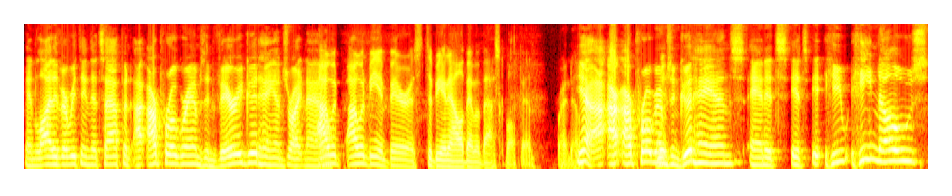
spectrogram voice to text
in light of everything that's happened. I, our program's in very good hands right now. I would I would be embarrassed to be an Alabama basketball fan right now. Yeah, our, our program's in good hands, and it's it's it, he he knows.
